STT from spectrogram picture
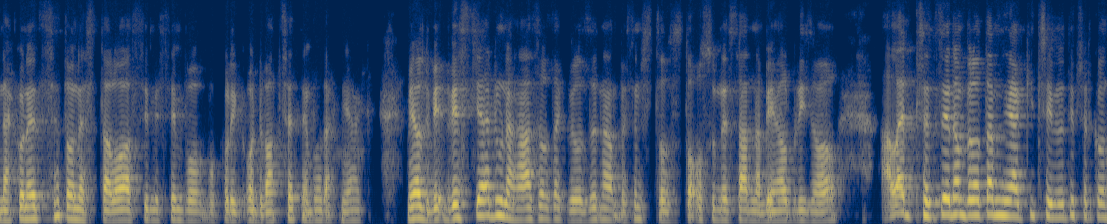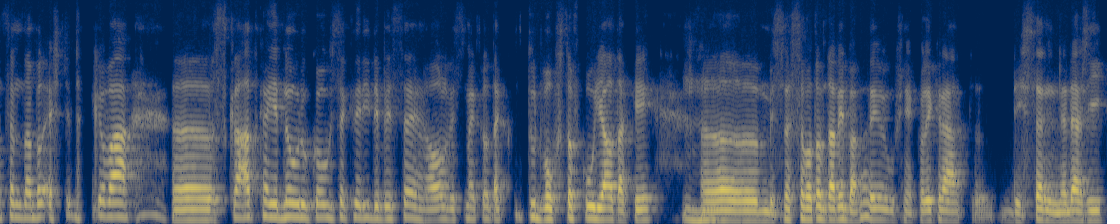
Nakonec se to nestalo, asi myslím o, o kolik, o 20 nebo tak nějak. Měl dvě, 200 jardů naházel, tak Wilson na, myslím, 100, 180 naběhal Breeze Hall, ale přece jenom bylo tam nějaký tři minuty před koncem, tam byl ještě taková uh, skládka jednou rukou, se který kdyby se Hall vysmekl, tak tu dvoustovku udělal taky. Mm-hmm. Uh, my jsme se o tom tady bavili už několikrát, když se nedaří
